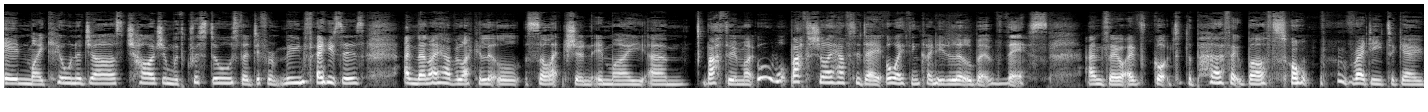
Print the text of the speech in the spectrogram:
in my Kilner jars, charge them with crystals for different moon phases. And then I have like a little selection in my um, bathroom, like, oh, what bath shall I have today? Oh, I think I need a little bit of this. And so I've got the perfect bath salt ready to go.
